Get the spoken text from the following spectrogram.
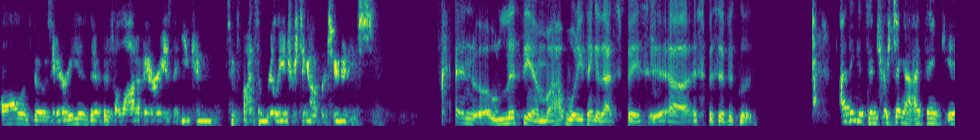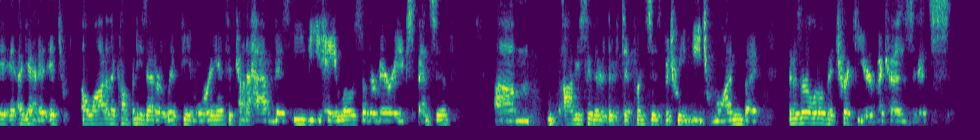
all of those areas, there, there's a lot of areas that you can to find some really interesting opportunities. And uh, lithium, what do you think of that space uh, specifically? I think it's interesting. I think it, again, it's a lot of the companies that are lithium oriented kind of have this EV halo, so they're very expensive. Um, obviously, there, there's differences between each one, but those are a little bit trickier because it's uh,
